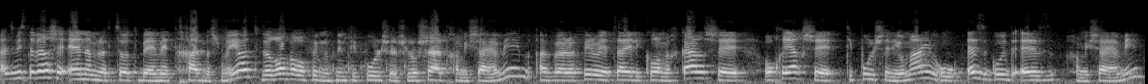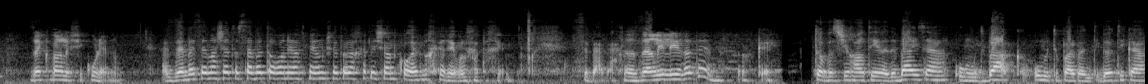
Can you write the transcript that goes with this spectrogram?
אז מסתבר שאין המלצות באמת חד משמעיות, ורוב הרופאים נותנים טיפול של שלושה עד חמישה ימים, אבל אפילו יצא לי לקרוא מחקר שהוכיח שטיפול של יומיים הוא as good as חמישה ימים, זה כבר לשיקולנו. אז זה בעצם מה שאת עושה בתורניות מיום כשאת הולכת לישון, קוראת מחקרים על חתכים. סבבה. זה עוזר לי להירדם. אוקיי. טוב, אז שחררתי ילד הביתה, הוא מודבק, הוא מטופל באנטיביוטיקה,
